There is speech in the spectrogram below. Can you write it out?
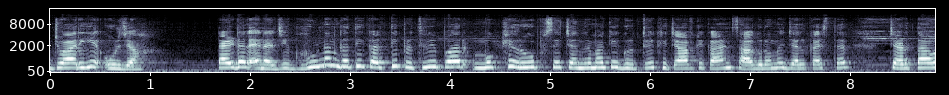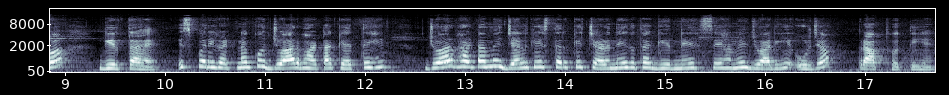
ज्वारीय ऊर्जा। टाइडल एनर्जी घूर्णन गति करती पृथ्वी पर मुख्य रूप से चंद्रमा के गुरुत्वीय खिंचाव के कारण सागरों में जल का स्तर चढ़ता व गिरता है। इस परिघटना को ज्वार भाटा कहते हैं। ज्वार भाटा में जल के स्तर के चढ़ने तथा गिरने से हमें ज्वारीय ऊर्जा प्राप्त होती है।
